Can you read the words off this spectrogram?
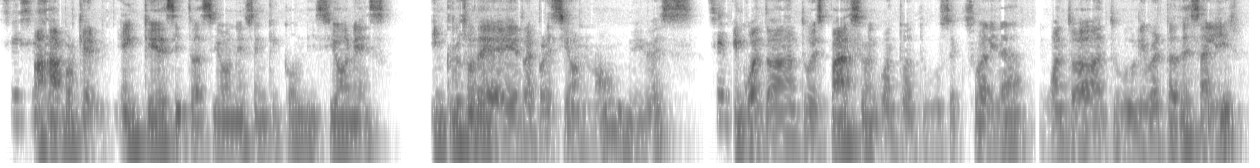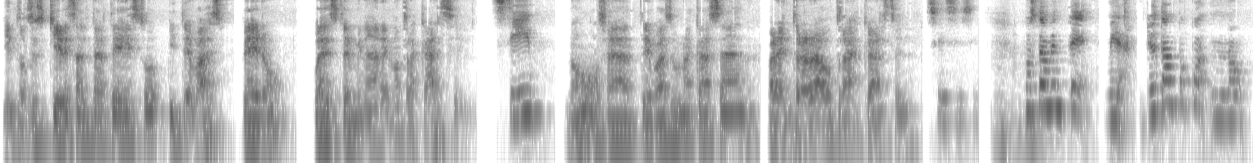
sí, sí. Ajá, porque en qué situaciones, en qué condiciones, incluso de represión, ¿no? Vives. Sí. En cuanto a tu espacio, en cuanto a tu sexualidad, en cuanto a tu libertad de salir. Y entonces quieres saltarte esto y te vas, pero puedes terminar en otra cárcel. Sí, ¿no? O sea, te vas de una casa para entrar a otra cárcel. sí, sí, sí. Justamente, mira, yo tampoco, no,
